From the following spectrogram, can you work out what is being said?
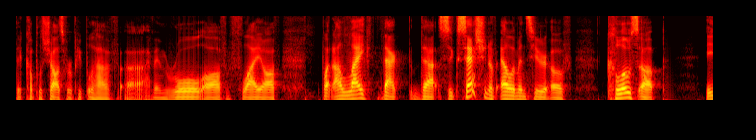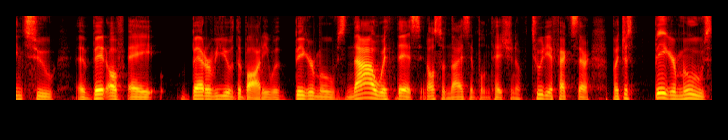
The couple shots where people have uh, have him roll off, fly off but I like that that succession of elements here of close up into a bit of a better view of the body with bigger moves. Now with this, and also nice implementation of 2D effects there, but just bigger moves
